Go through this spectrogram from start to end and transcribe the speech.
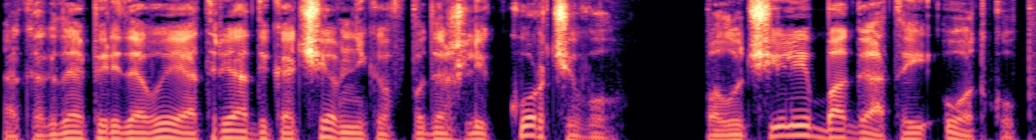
А когда передовые отряды кочевников подошли к Корчеву, получили богатый откуп.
